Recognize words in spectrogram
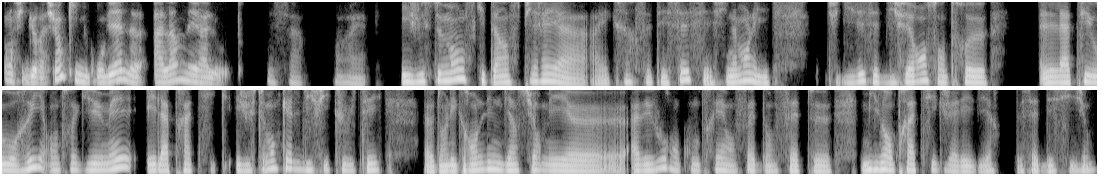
configuration qui nous convienne à l'un et à l'autre. C'est ça. Ouais. Et justement, ce qui t'a inspiré à, à, écrire cet essai, c'est finalement les. Tu disais cette différence entre la théorie entre guillemets et la pratique. Et justement, quelles difficultés euh, dans les grandes lignes, bien sûr, mais euh, avez-vous rencontré en fait dans cette euh, mise en pratique, j'allais dire, de cette décision?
